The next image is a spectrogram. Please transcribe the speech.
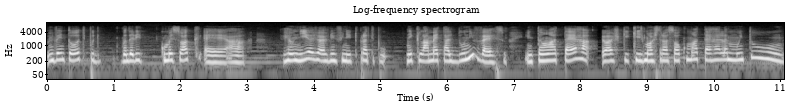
inventou, tipo, quando ele começou a, é, a reunir as joias do infinito para tipo, aniquilar metade do universo. Então, a Terra, eu acho que quis mostrar só como a Terra ela é muito.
